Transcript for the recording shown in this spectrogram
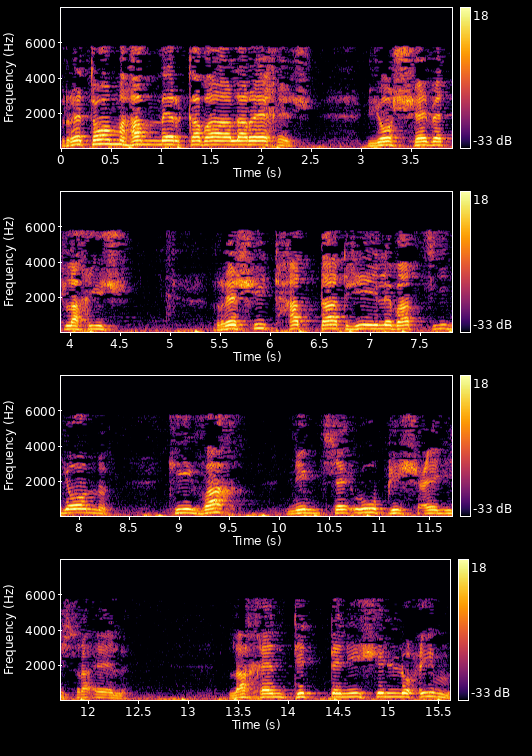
רתום המרכבה לרכש, יושבת לכיש. ראשית חטאת היא לבת ציון, כי בך נמצאו פשעי ישראל. לכן תתני שילוחים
